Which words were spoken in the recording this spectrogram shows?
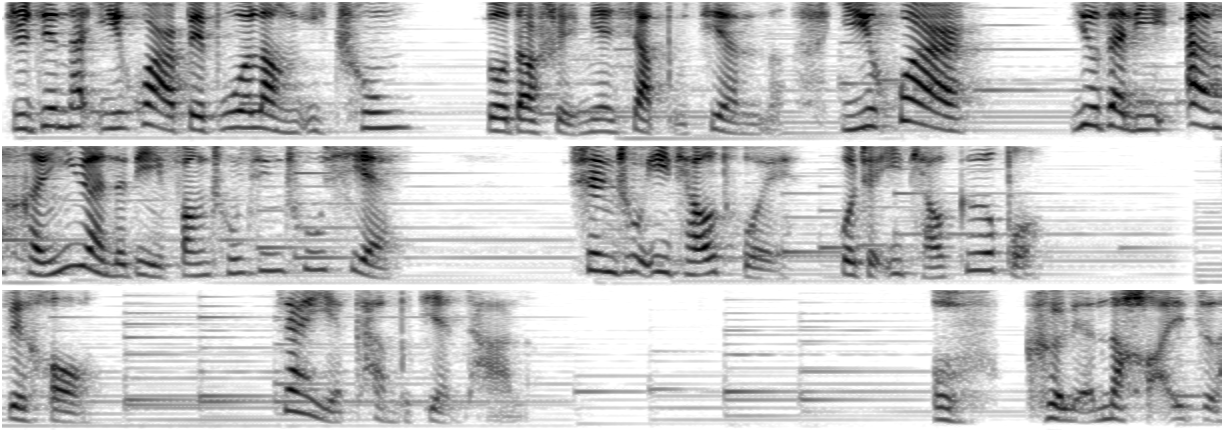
只见他一会儿被波浪一冲，落到水面下不见了；一会儿又在离岸很远的地方重新出现，伸出一条腿或者一条胳膊，最后再也看不见他了。哦，可怜的孩子！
